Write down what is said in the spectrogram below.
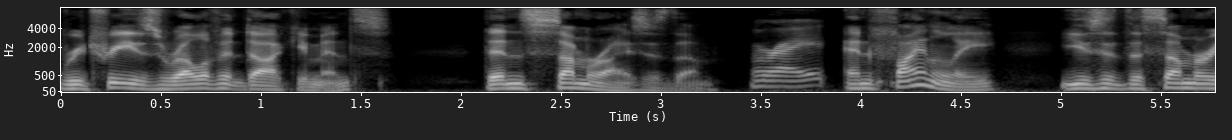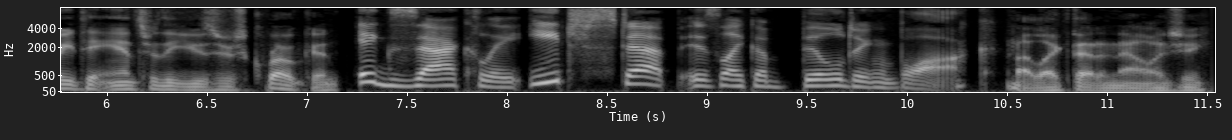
retrieves relevant documents, then summarizes them, Right? and finally uses the summary to answer the user's question. Exactly. Each step is like a building block. I like that analogy.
